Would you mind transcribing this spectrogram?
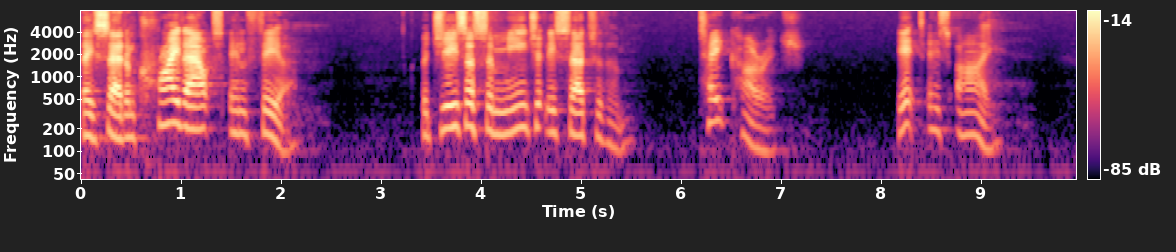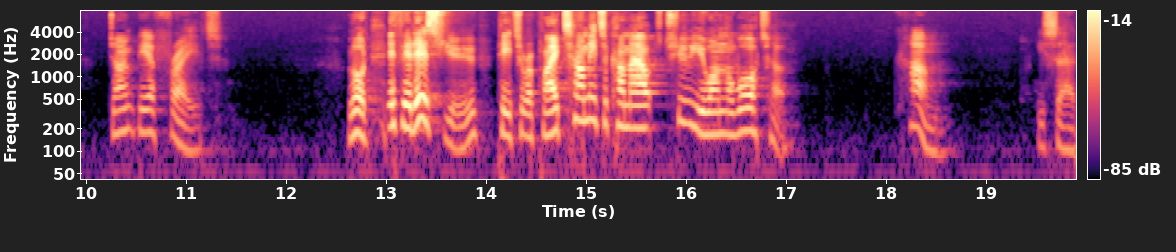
they said, and cried out in fear. But Jesus immediately said to them, Take courage. It is I. Don't be afraid. Lord, if it is you, Peter replied, tell me to come out to you on the water. Come, he said.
